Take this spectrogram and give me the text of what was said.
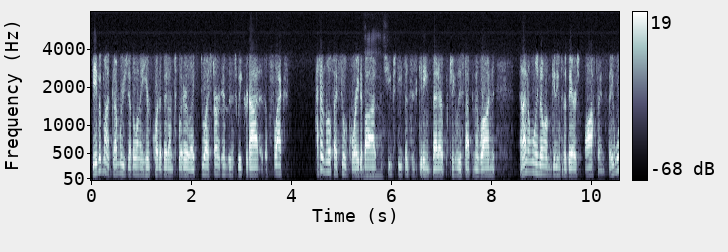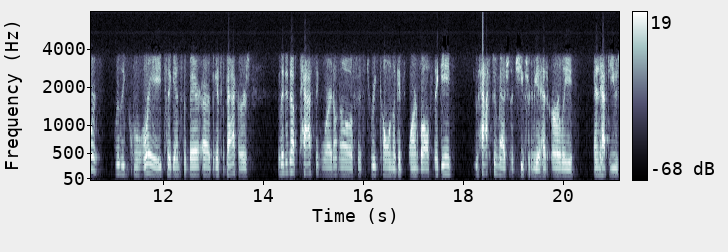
David Montgomery's the other one I hear quite a bit on Twitter. Like, do I start him this week or not as a flex? I don't know if I feel great about it. The Chiefs' defense is getting better, particularly stopping the run, and I don't really know what I'm getting from the Bears' offense. They weren't really great against the Bear uh, against the Packers, but they did enough passing where I don't know if it's Tarik Cohen that gets more involved in the game. You have to imagine the Chiefs are going to get ahead early and have to use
